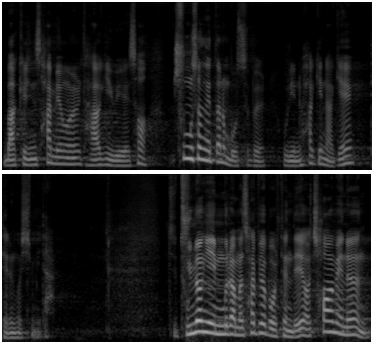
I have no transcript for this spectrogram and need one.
맡겨진 사명을 다하기 위해서 충성했다는 모습을 우리는 확인하게 되는 것입니다. 두 명의 인물을 한번 살펴볼 텐데요. 처음에는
